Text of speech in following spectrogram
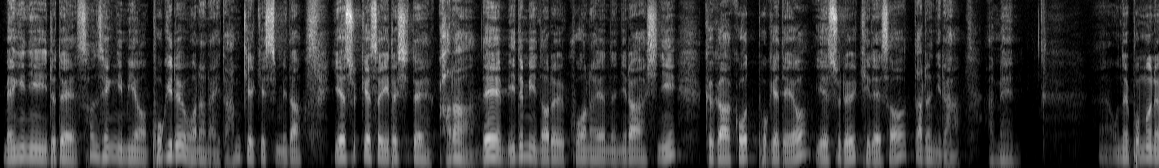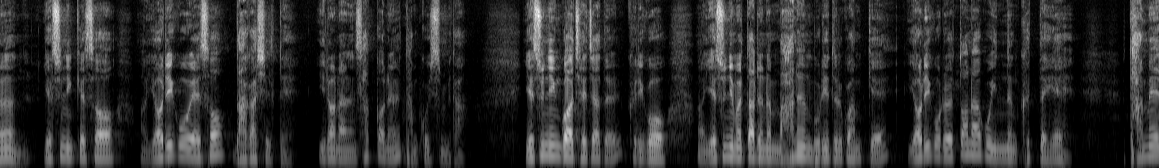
맹인이 이르되 선생님이여 보기를 원하나이다. 함께 읽겠습니다. 예수께서 이르시되 가라 내 믿음이 너를 구원하였느니라 하시니 그가 곧 보게 되어 예수를 길에서 따르니라. 아멘. 오늘 본문은 예수님께서 여리고에서 나가실 때 일어나는 사건을 담고 있습니다 예수님과 제자들 그리고 어, 예수님을 따르는 많은 무리들과 함께 여리고를 떠나고 있는 그때에 담에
